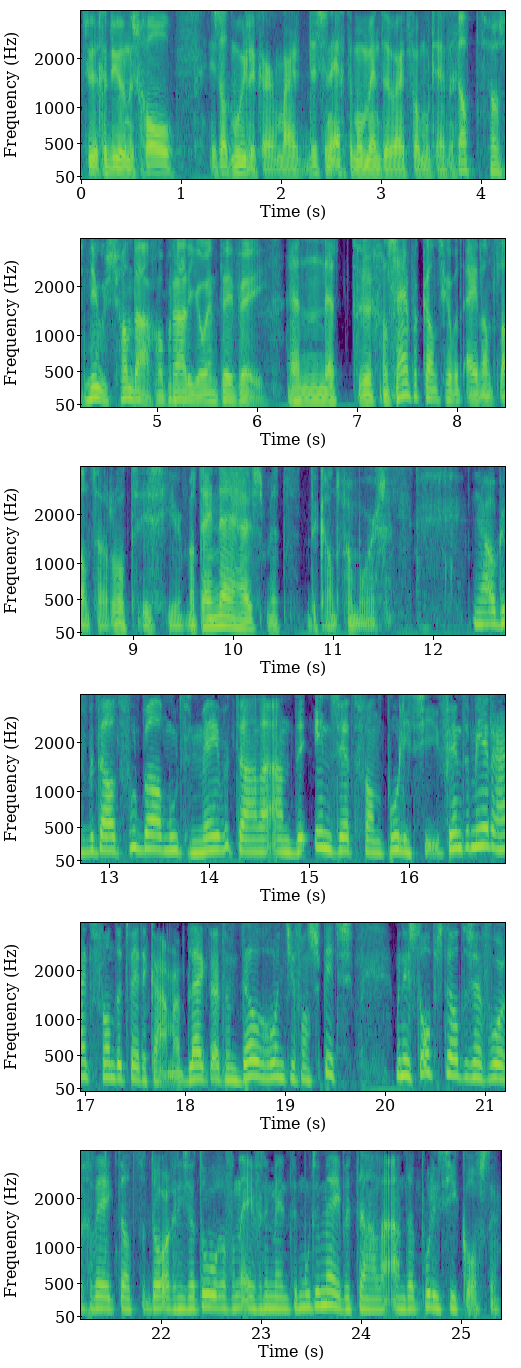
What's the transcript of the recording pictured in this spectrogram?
gedurende school is dat moeilijker. Maar dit zijn echte momenten waar je het van moet hebben. Dat was nieuws vandaag op radio en tv. En net terug van zijn vakantie op het eiland Lanzarote... is hier Martijn Nijhuis met de krant van morgen. Ja, ook het betaald voetbal moet meebetalen aan de inzet van politie. Vindt de meerderheid van de Tweede Kamer. Blijkt uit een belrondje van Spits. Minister Opstelten zei vorige week dat de organisatoren van evenementen moeten meebetalen aan de politiekosten.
